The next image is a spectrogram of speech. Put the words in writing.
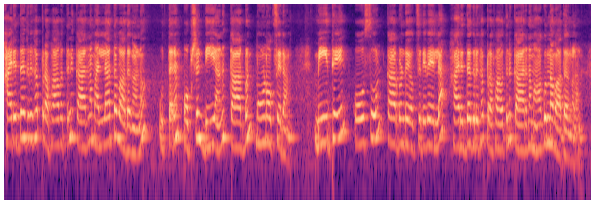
ഹരിതഗൃഹ പ്രഭാവത്തിന് കാരണമല്ലാത്ത വാതകമാണ് ഉത്തരം ഓപ്ഷൻ ഡി ആണ്. കാർബൺ മോണോക്സൈഡ് ആണ്. മീഥെയിൻ ഓസോൺ കാർബൺ ഡൈ ഓക്സൈഡ് ഇവയെല്ലാം ഹരിതഗൃഹ പ്രഭാവത്തിന് കാരണമാകുന്ന വാതകങ്ങളാണ്.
